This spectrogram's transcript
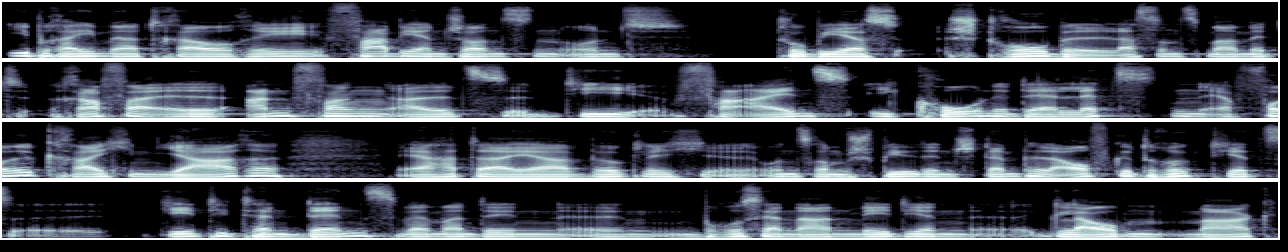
Ibrahima Traoré, Fabian Johnson und Tobias Strobel. Lass uns mal mit Raphael anfangen als die Vereinsikone der letzten erfolgreichen Jahre. Er hat da ja wirklich äh, unserem Spiel den Stempel aufgedrückt. Jetzt äh, geht die Tendenz, wenn man den äh, Borussia-nahen Medien glauben mag,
